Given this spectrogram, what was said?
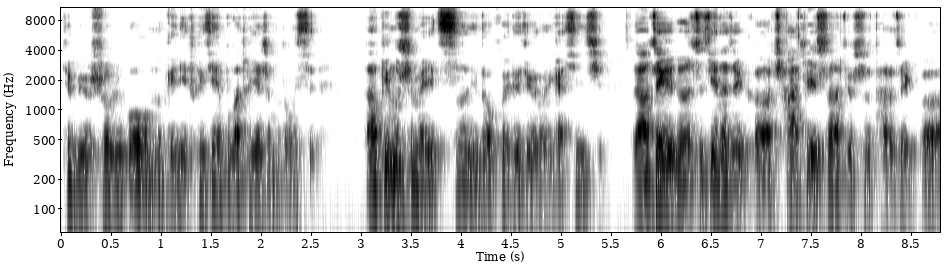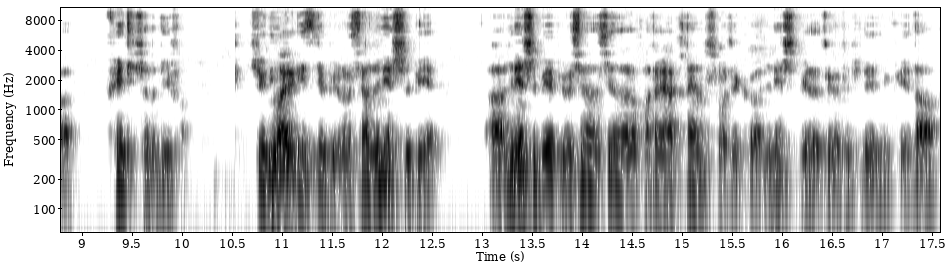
就比如说，如果我们给你推荐，不管推荐什么东西，然后并不是每一次你都会对这个东西感兴趣，然后这个之间的这个差距，实际上就是它的这个可以提升的地方。举另外一个例子，就比如说像人脸识别，呃，人脸识别，比如现在现在的话，大家 claim 说这个人脸识别的这个准确率已经可以到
